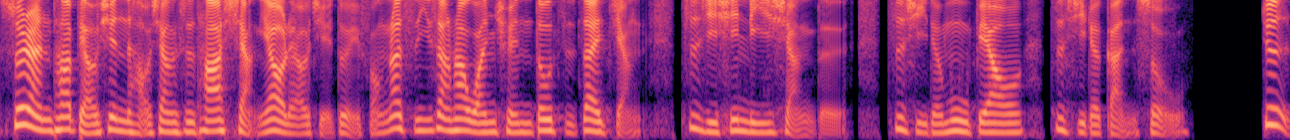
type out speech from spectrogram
虽然他表现的好像是他想要了解对方，那实际上他完全都只在讲自己心里想的、自己的目标、自己的感受，就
